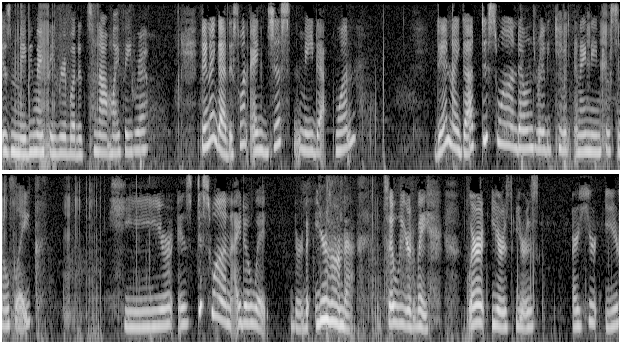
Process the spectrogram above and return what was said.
is maybe my favorite, but it's not my favorite. Then I got this one. I just made that one. Then I got this one. That one's really cute, and I named her Snowflake. Here is this one. I don't wait. There are the ears on that. It's so weird. Wait, where are ears? Ears are here ear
